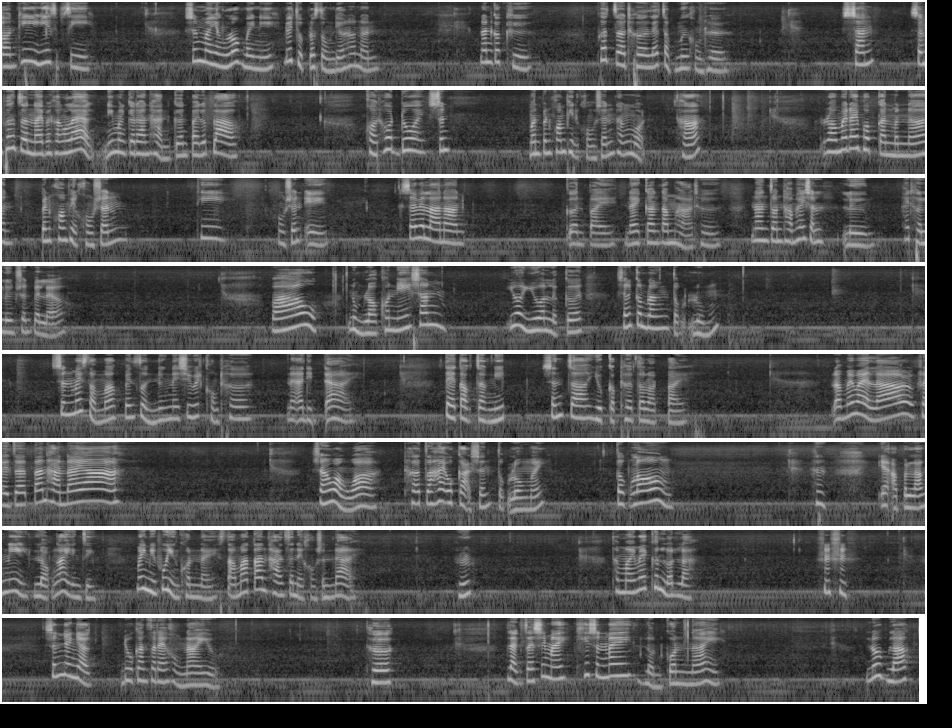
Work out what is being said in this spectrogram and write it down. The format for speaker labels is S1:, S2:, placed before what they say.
S1: ตอนที่ 24 ฉันมายังโลกใบนี้ด้วยจุดประสงค์เดียวเท่านั้น นั่นก็คือ เพื่อเจอเธอและจับมือของเธอ ฉัน ฉันเพิ่งเจอนายเป็นครั้งแรก นี่มันกระดานหันเกินไปหรือเปล่า ขอโทษด้วย ฉัน มันเป็นความผิดของฉันทั้งหมด ฮะ เราไม่ได้พบกันมานาน เป็นความผิดของฉัน ที่ของฉันเอง ใช้เวลานานเกินไปในการตามหาเธอ นานจนทำให้ฉันลืม ให้เธอลืมฉันไปแล้ว ว้าว หนุ่มหล่อคนนี้ฉันยั่วยวนเหลือเกิน ฉันกำลังตกหลุม ฉันไม่สามารถเป็นส่วนหนึ่งในชีวิตของเธอ ในอดีตได้ แต่ต่อจากนี้ ฉันจะอยู่กับเธอตลอดไป เราไม่ไหวแล้ว ใครจะต้านทานได้อะ ฉันหวังว่า เธอจะให้โอกาสฉันตกลงไหม ตกลงฮึแออัปลักษ์นี่หลอกง่ายจริงๆ ไม่มีผู้หญิงคนไหน สามารถต้านทานเสน่ห์ของฉันได้ ฮึทำไมไม่ขึ้นรถล่ะ ฉันยังอยากดูการแสดงของนายอยู่ เธอ แปลกใจใช่ไหม ที่ฉันไม่หล่นกลนายรูปลักษณ์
